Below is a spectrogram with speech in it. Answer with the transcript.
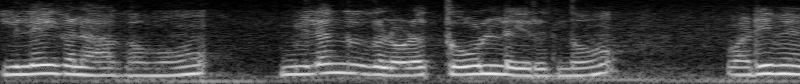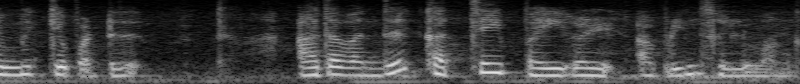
இலைகளாகவும் விலங்குகளோட தோலில் இருந்தும் வடிவமைக்கப்பட்டது. அதை வந்து கச்சை பைகள் அப்படின்னு சொல்லுவாங்க.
